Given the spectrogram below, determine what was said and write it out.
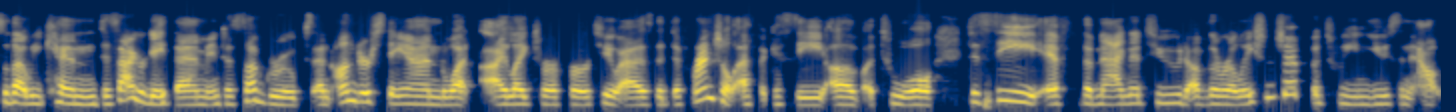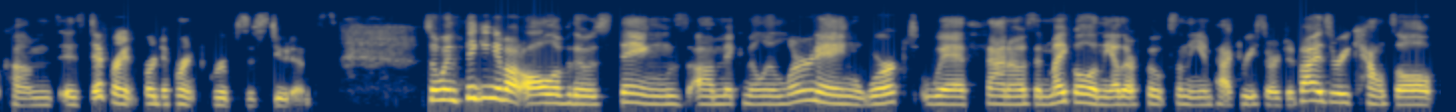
so that we can disaggregate them into subgroups and understand what I like to refer to as the differential efficacy of a tool to see if the magnitude of the relationship between use and outcomes is different for different groups of students. So when thinking about all of those things, um, Macmillan Learning worked with Thanos and Michael and the other folks on the Impact Research Advisory Council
